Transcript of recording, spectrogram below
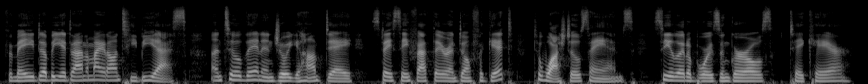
from AEW Dynamite on TBS. Until then, enjoy your hump day. Stay safe out there and don't forget to wash those hands. See you later, boys and girls. Take care.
